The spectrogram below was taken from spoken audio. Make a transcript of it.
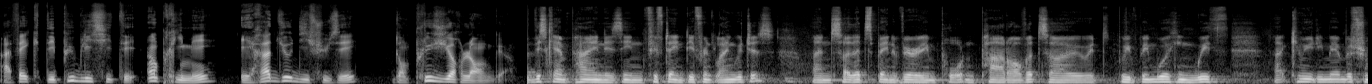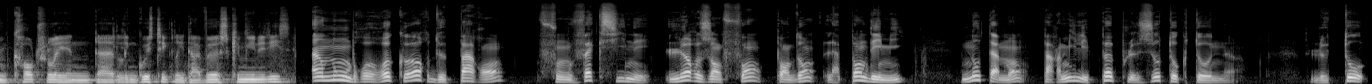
avec des publicités imprimées et radiodiffusées dans plusieurs langues. This campaign is in 15 different languages, and so that's been a very important part of it. So it, we've been working with uh, community members from culturally and uh, linguistically diverse communities. Un nombre record de parents font vacciner leurs enfants pendant la pandémie, notamment parmi les peuples autochtones. Le taux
